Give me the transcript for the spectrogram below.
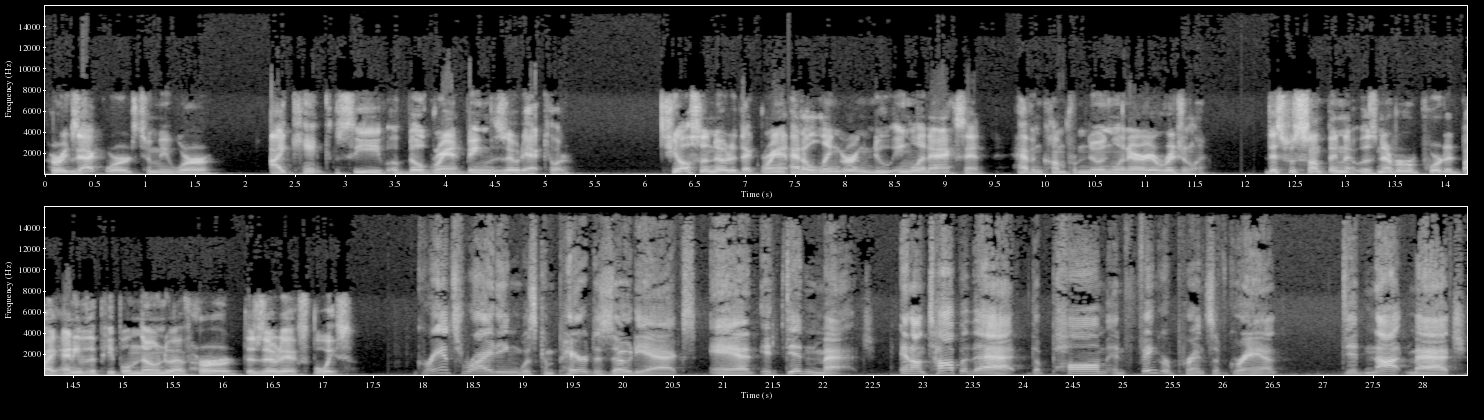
Her exact words to me were, I can't conceive of Bill Grant being the Zodiac killer. She also noted that Grant had a lingering New England accent, having come from New England area originally. This was something that was never reported by any of the people known to have heard the Zodiac's voice. Grant's writing was compared to Zodiac's and it didn't match. And on top of that, the palm and fingerprints of Grant did not match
